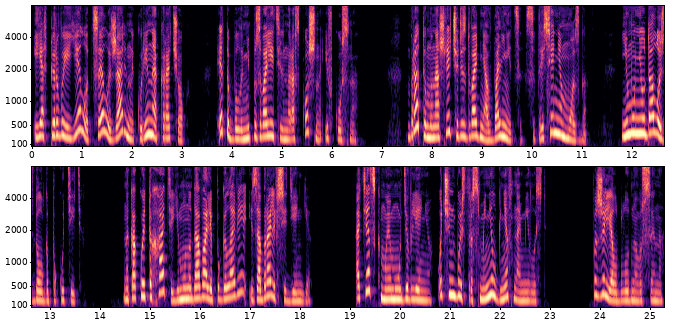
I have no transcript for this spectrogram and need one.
И я впервые ела целый жареный куриный окорочок. Это было непозволительно роскошно и вкусно. Брата мы нашли через два дня в больнице с сотрясением мозга. Ему не удалось долго покутить. На какой-то хате ему надавали по голове и забрали все деньги. Отец, к моему удивлению, очень быстро сменил гнев на милость пожалел блудного сына.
